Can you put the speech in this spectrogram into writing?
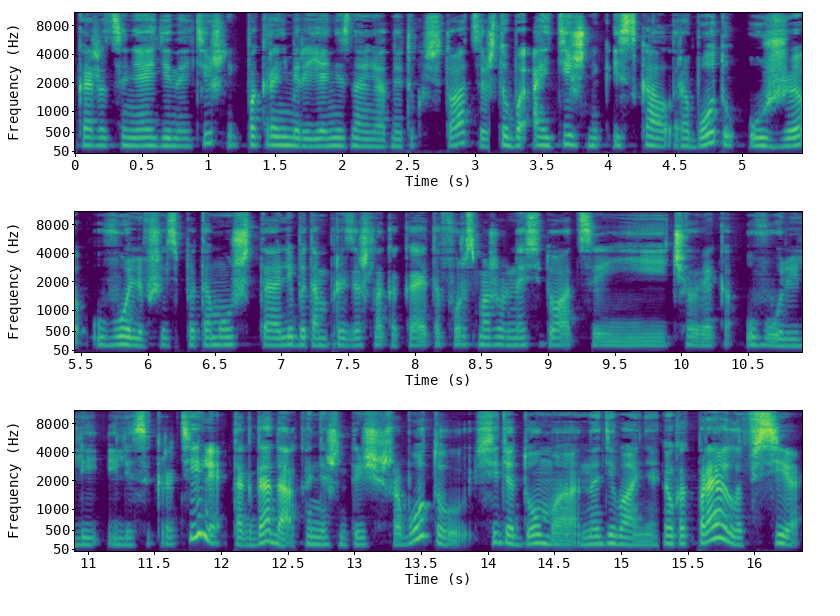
Кажется, ни один айтишник, по крайней мере, я не знаю ни одной такой ситуации, чтобы айтишник искал работу, уже уволившись, потому что либо там произошла какая-то форс-мажорная ситуация, и человека уволили или сократили, тогда да, конечно, ты ищешь работу, сидя дома на диване. Но, как правило, все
